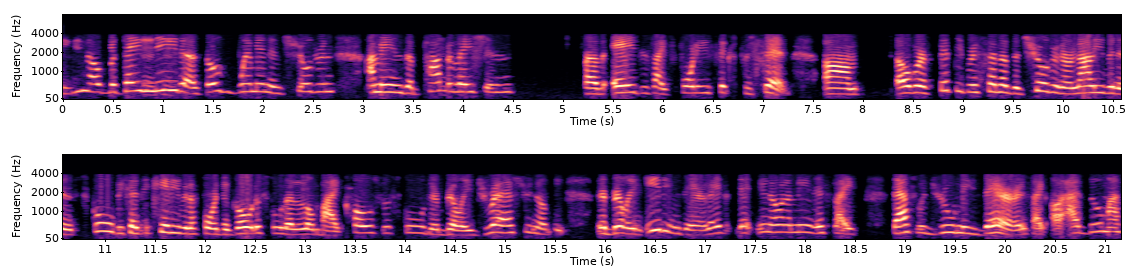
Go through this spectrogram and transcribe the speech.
yeah. You know, but they Mhm. need us. Those women and children. I mean, the population of AIDS is like forty six percent. Um, over fifty percent of the children are not even in school because they can't even afford to go to school, let alone buy clothes for school. They're barely dressed. You know, they're barely eating there. They, they you know what I mean? It's like that's what drew me there. It's like I I do my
